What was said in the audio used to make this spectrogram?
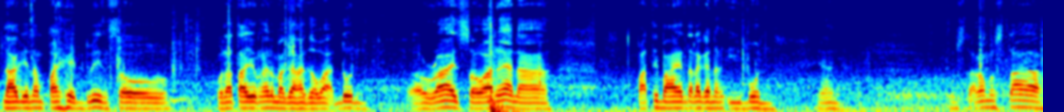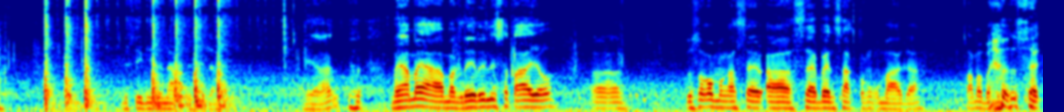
lagi ng pa-headwind. So wala tayong ano magagawa doon. Alright, so ano yan, ah, patibayan talaga ng ibon. Yan. Kumusta, kamusta? Bisingin na natin sila. Ayan. Maya maya, magre-release na tayo. Ah, gusto ko mga 7 saktong umaga. Tama ba yun? 7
